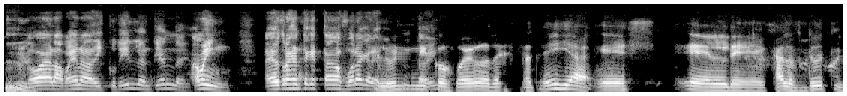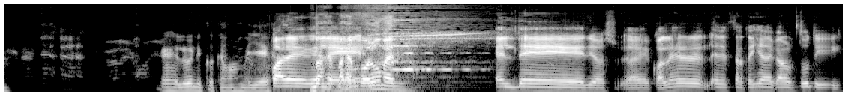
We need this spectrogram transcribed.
no vale la pena discutirlo, ¿entiendes? I mean, hay otra gente que está afuera que le El gusta, está bien. único juego de estrategia es el de Call of Duty. Es el único que más me llega. ¿Cuál es el, Baja, baja en de- volumen. el de Dios, eh, ¿cuál es el, el estrategia de Call of Duty?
